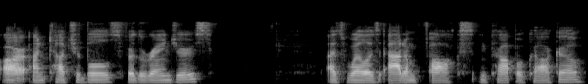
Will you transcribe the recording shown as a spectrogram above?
are untouchables for the Rangers, as well as Adam Fox and Kaapo Kakko.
